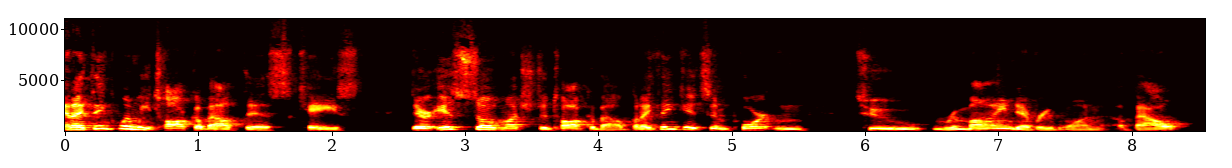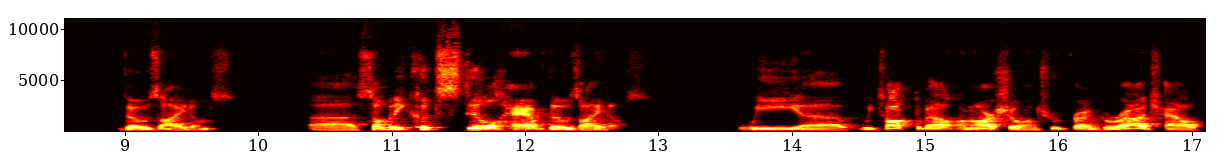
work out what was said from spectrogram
And i think when we talk about this case there is so much to talk about, but I think it's important to remind everyone about those items. Uh, somebody could still have those items. We uh, we talked about on our show on True Crime Garage how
